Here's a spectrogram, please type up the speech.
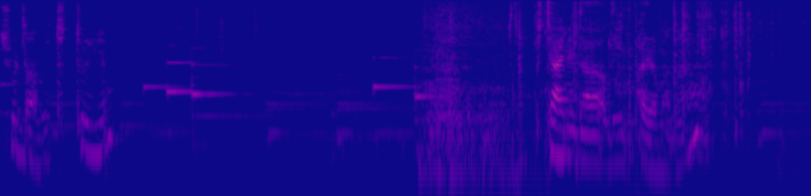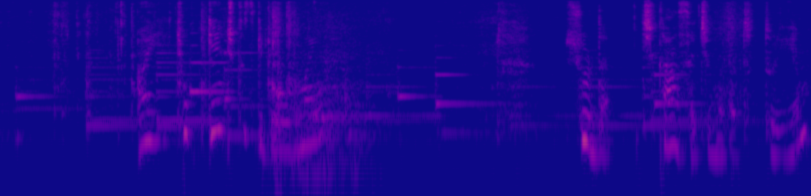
Şuradan bir tutturayım. Bir tane daha alayım paramana. Ay çok genç kız gibi oldum ayol. Şurada çıkan saçımı da tutturayım.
